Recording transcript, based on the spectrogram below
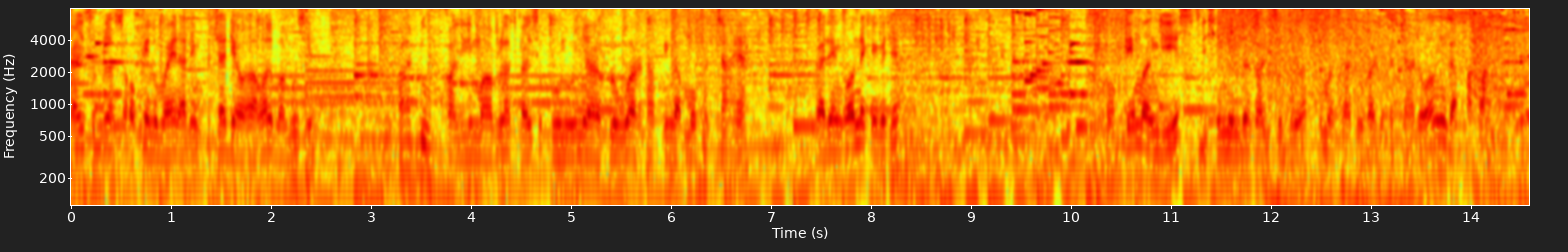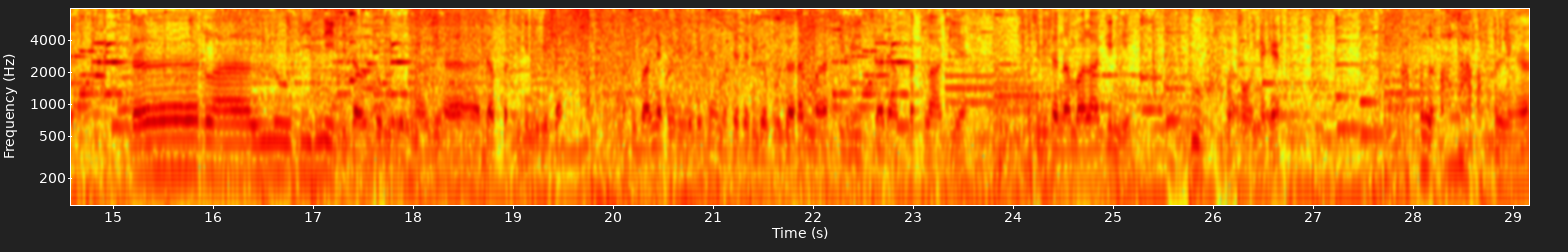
Kali 11. Oke, lumayan ada yang pecah di awal-awal bagus ya. Aduh, kali 15 kali 10 nya keluar tapi nggak mau pecah ya. Gak ada yang konek ya guys ya. Oke manggis, di sini udah kali 11 cuma satu kali pecah doang nggak apa-apa. Terlalu dini kita untuk menyesali dapat segini guys ya. Masih banyak lagi nih guys ya, masih ada tiga putaran masih bisa dapat lagi ya. Masih bisa nambah lagi nih. Uh, nggak konek ya. Apel ala apelnya.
